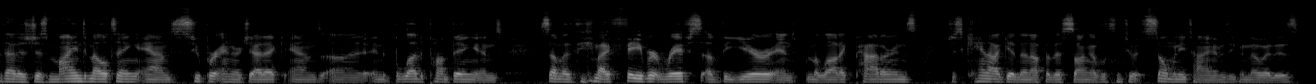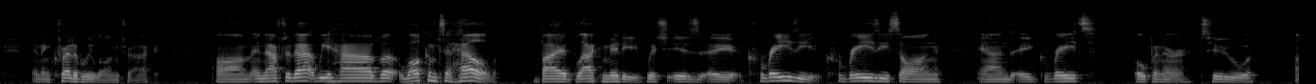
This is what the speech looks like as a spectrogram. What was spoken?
that is just mind melting and super energetic and uh, and blood pumping and some of the, my favorite riffs of the year and melodic patterns. Just cannot get enough of this song. I've listened to it so many times, even though it is an incredibly long track. Um, and after that, we have Welcome to Hell by Black Midi, which is a crazy, crazy song and a great opener to uh,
